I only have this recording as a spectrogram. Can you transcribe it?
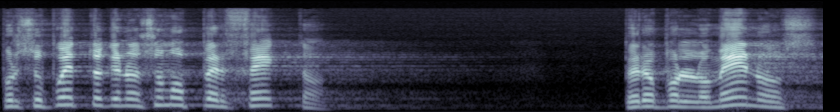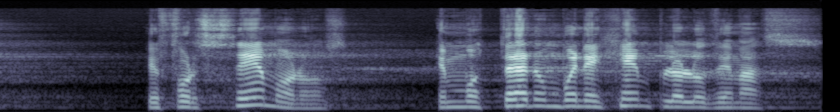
Por supuesto que no somos perfectos, pero por lo menos esforcémonos en mostrar un buen ejemplo a los demás.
